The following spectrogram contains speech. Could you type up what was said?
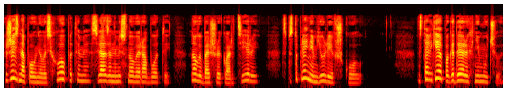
Жизнь наполнилась хлопотами, связанными с новой работой, новой большой квартирой, с поступлением Юлии в школу. Ностальгия по ГДР их не мучила.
